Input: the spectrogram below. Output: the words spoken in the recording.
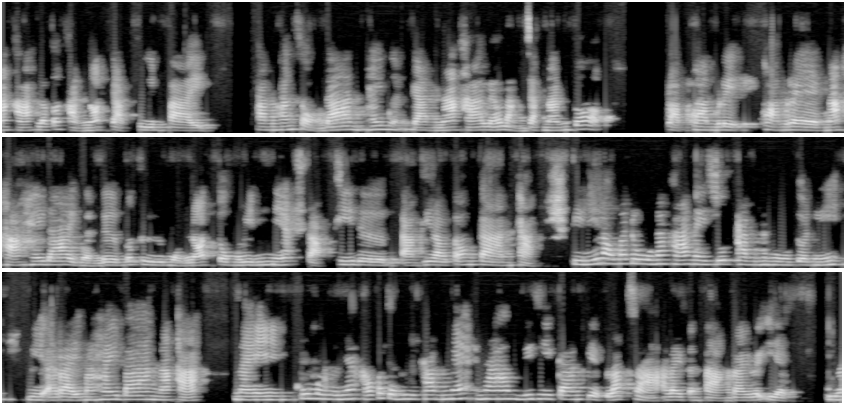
นะคะ แล้วก็ขันน็อตกลับคืนไปทำทั้งสองด้านให้เหมือนกันนะคะ แล้วหลังจากนั้นก็ ปรับความเร็วความแรงนะคะ ให้ได้เหมือนเดิมก็คือหมุนน็อตตรงลิ้นเนี้ยกลับที่เดิมตามที่เราต้องการค่ะ ทีนี้เรามาดูนะคะ ในชุดพันธนูตัวนี้มีอะไรมาให้บ้างนะคะ ในคู่มือเนี่ยเขาก็จะมีคำแนะนำวิธีการเก็บรักษาอะไรต่างๆ รายละเอียดคุณ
